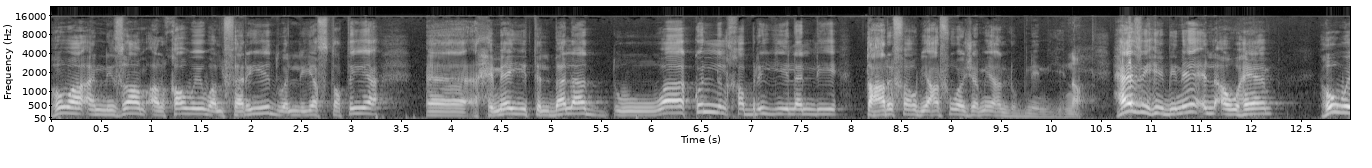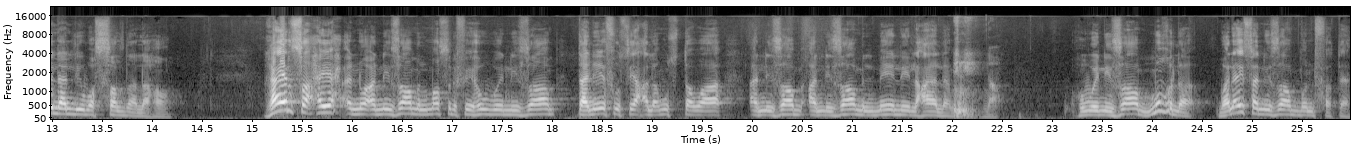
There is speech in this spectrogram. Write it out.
هو النظام القوي والفريد واللي يستطيع آه، حماية البلد وكل الخبرية للي تعرفها وبيعرفوها جميع اللبنانيين نعم. هذه بناء الأوهام هو للي وصلنا لها غير صحيح إنه النظام المصرفي هو نظام تنافسي على مستوى النظام النظام المالي العالمي. نعم. هو نظام مغلق وليس نظام منفتح.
